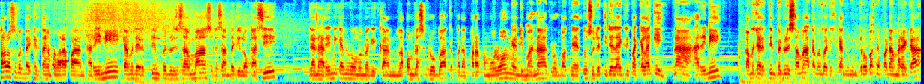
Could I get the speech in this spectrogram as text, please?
Halo Sobat Baik di Tangan Pengharapan. Hari ini kami dari tim Peduli Sesama sudah sampai di lokasi dan hari ini kami mau membagikan 18 gerobak kepada para pemulung yang di mana gerobaknya itu sudah tidak lagi dipakai lagi. Nah hari ini kami dari tim Peduli Sesama akan membagikan gerobak kepada mereka.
